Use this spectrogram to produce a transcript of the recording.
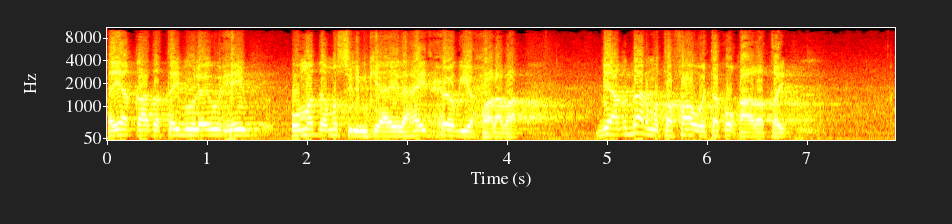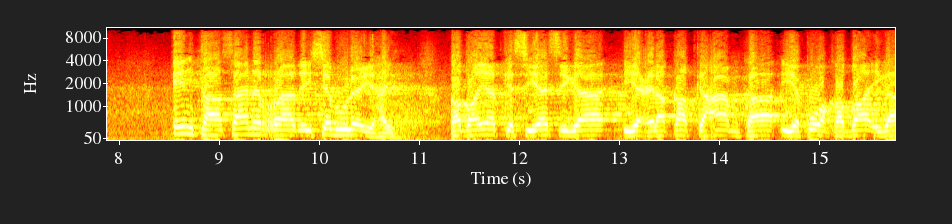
ayaa qaadatay buu leey wixii ummadda muslimkii ay lahayd xoog iyo xolaba. Biaqdaar mutafaawita ku qaadatay. Intaasaana raadaysa buu leeyahay qadaayaadka siyaasiga iyo cilaaqaadka caamka iyo kuwa qadaa'iga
